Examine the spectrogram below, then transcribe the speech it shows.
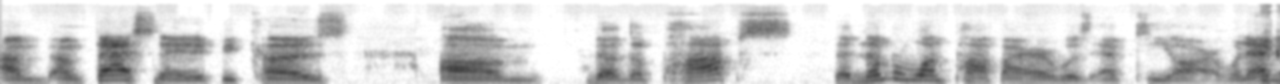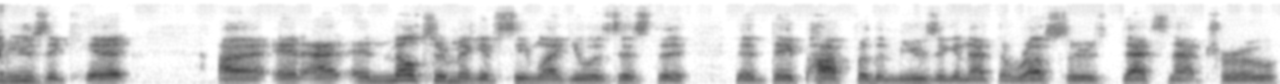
I'm, I'm fascinated because um, the the pops, the number one pop I heard was FTR. When that music hit, uh, and and Meltzer make it seem like it was just the that they pop for the music and not the wrestlers. That's not true.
